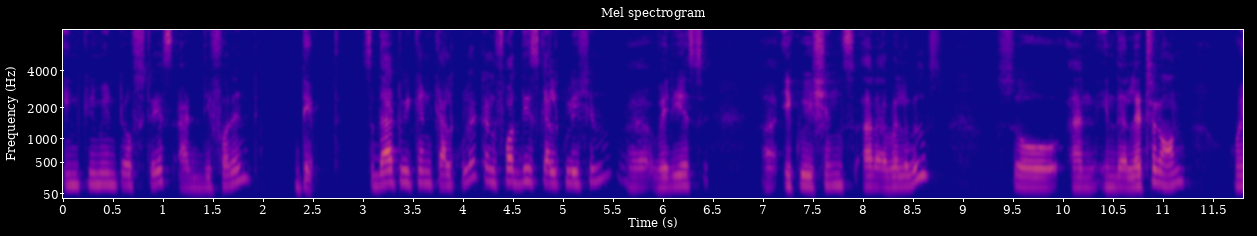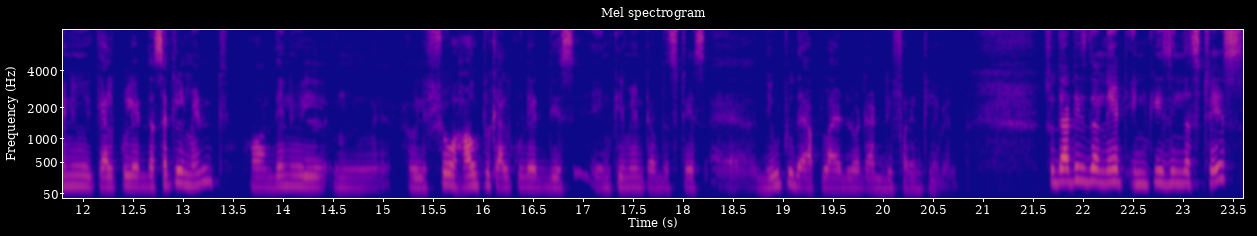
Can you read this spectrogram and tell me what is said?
increment of stress at different depth. So, that we can calculate and for this calculation uh, various uh, equations are available. So, and in the later on when you calculate the settlement or then we will um, will show how to calculate this increment of the stress uh, due to the applied load at different level. So, that is the net increase in the stress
